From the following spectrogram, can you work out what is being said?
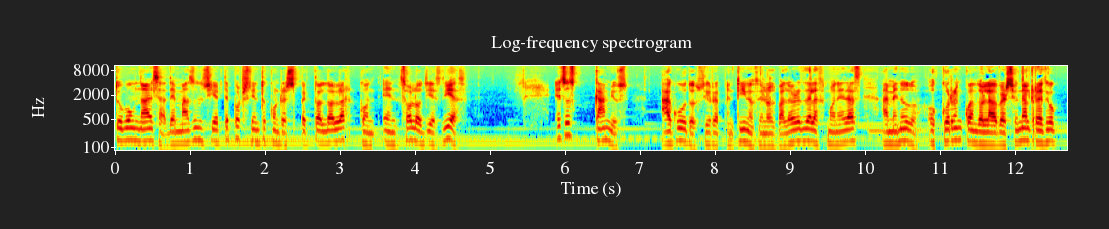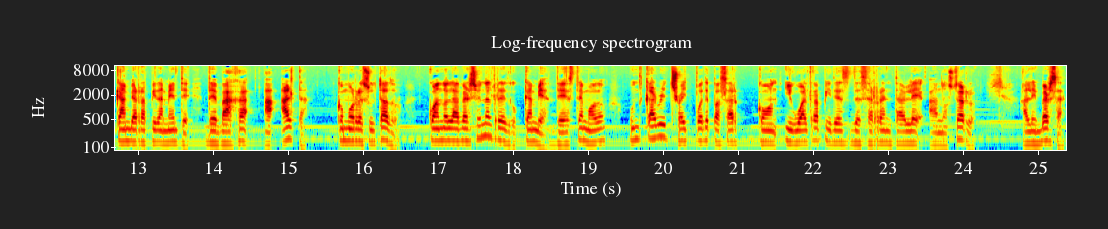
tuvo un alza de más de un 7% con respecto al dólar en solo 10 días. Esos cambios agudos y repentinos en los valores de las monedas a menudo ocurren cuando la aversión al riesgo cambia rápidamente de baja a alta. Como resultado, cuando la aversión al riesgo cambia de este modo, un carry trade puede pasar con igual rapidez de ser rentable a no serlo. A la inversa,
